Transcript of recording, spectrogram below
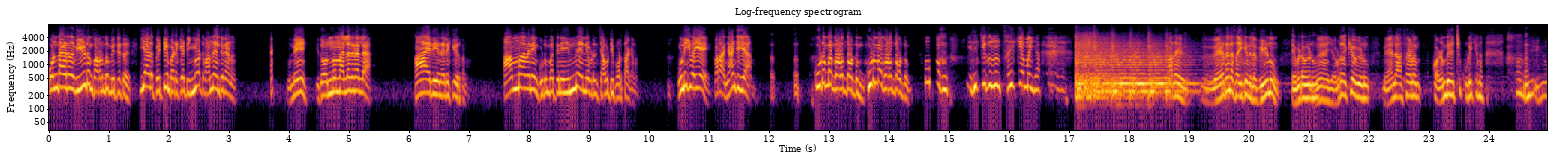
ഉണ്ടായിരുന്ന വീടും പറമ്പും വിറ്റിട്ട് ഇയാൾ പെട്ടിയും പടക്കേട്ട് ഇങ്ങോട്ട് വന്ന എന്തിനാണ്? ഉണ്ണി ഇതൊന്നും നല്ലതിനല്ല. ആരെയും നിലക്കീർത്തണം അമ്മാവിനെയും കുടുംബത്തിനെയും ഇന്ന് എന്നെ ഇവിടുന്ന് ചവിട്ടി പുറത്താക്കണം. ഉണ്ണിക്ക് വയ്യേ പറ ഞാൻ ചെയ്യാം. കുടുംബം കുളത്തോട്ടും കുടുംബം കുളത്തോട്ടും എനിക്കിതൊന്നും സഹിക്കാൻ വയ്യ. അതെ വേദന സഹിക്കുന്നില്ല. വീണു. എവിടെ വീണു? എവിടെയൊക്കെയോ വീണു. മേലാസകളും കുഴമ്പ് വെച്ച് കുളിക്കണം. അയ്യോ.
